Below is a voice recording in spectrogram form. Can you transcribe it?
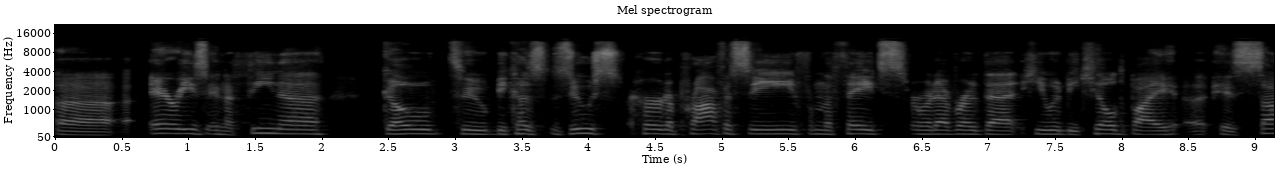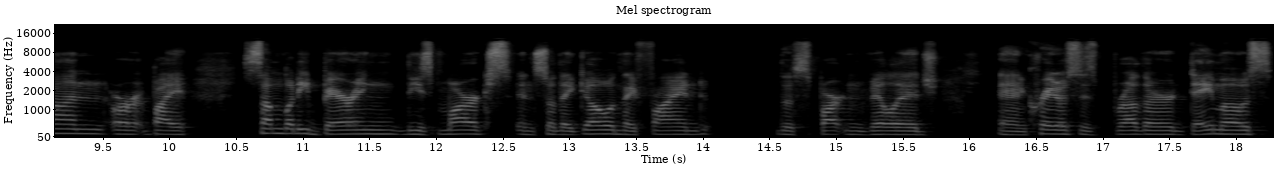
uh Ares and Athena go to because Zeus heard a prophecy from the fates or whatever that he would be killed by uh, his son or by somebody bearing these marks. And so they go and they find the Spartan village and Kratos' brother Deimos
